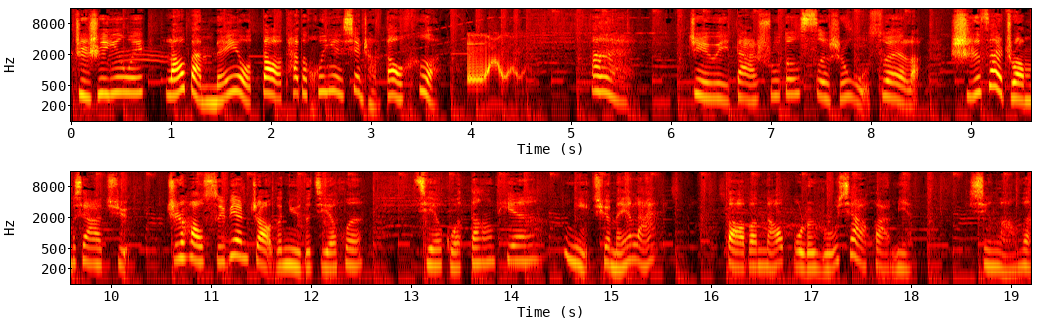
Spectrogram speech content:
只是因为老板没有到他的婚宴现场道贺。唉，这位大叔都四十五岁了，实在装不下去，只好随便找个女的结婚。结果当天你却没来，宝宝脑补了如下画面：新郎问。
